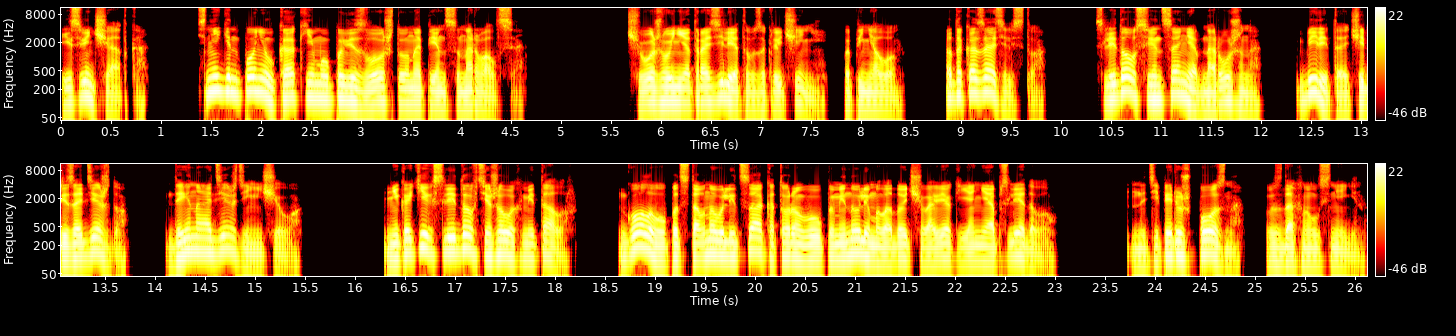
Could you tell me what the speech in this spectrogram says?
и свинчатка. Снегин понял, как ему повезло, что на пенса нарвался. «Чего же вы не отразили это в заключении?» — попенял он. А доказательства? Следов свинца не обнаружено. Били-то через одежду. Да и на одежде ничего. Никаких следов тяжелых металлов. Голову подставного лица, о котором вы упомянули, молодой человек, я не обследовал. Да теперь уж поздно, вздохнул Снегин.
